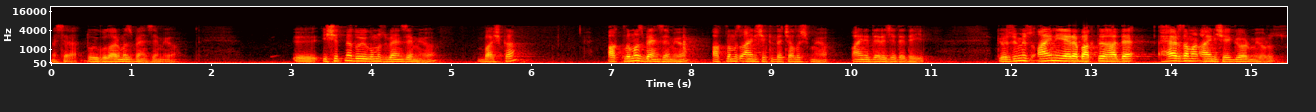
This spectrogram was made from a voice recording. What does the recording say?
Mesela duygularımız benzemiyor. Ee, işitme duygumuz benzemiyor. Başka? Aklımız benzemiyor. Aklımız aynı şekilde çalışmıyor. Aynı derecede değil. Gözümüz aynı yere baktığı halde her zaman aynı şey görmüyoruz.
